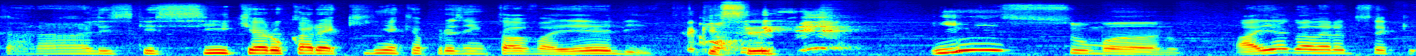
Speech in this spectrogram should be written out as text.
Caralho, esqueci que era o carequinha que apresentava ele. CQC. Isso, mano. Aí a galera do CQ...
